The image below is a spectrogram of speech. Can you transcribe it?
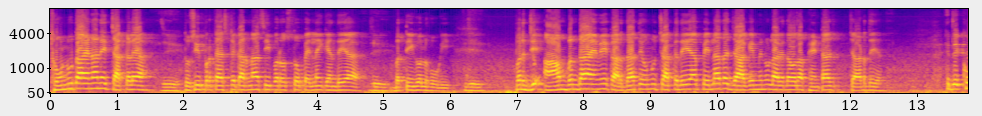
ਤੁਹਾਨੂੰ ਤਾਂ ਇਹਨਾਂ ਨੇ ਚੱਕ ਲਿਆ। ਜੀ। ਤੁਸੀਂ ਪ੍ਰੋਟੈਸਟ ਕਰਨਾ ਸੀ ਪਰ ਉਸ ਤੋਂ ਪਹਿਲਾਂ ਹੀ ਕਹਿੰਦੇ ਆ ਜੀ। ਬੱਤੀ ਗੁੱਲ ਹੋ ਗਈ। ਜੀ। ਪਰ ਜੇ ਆਮ ਬੰਦਾ ਐਵੇਂ ਕਰਦਾ ਤੇ ਉਹਨੂੰ ਚੱਕਦੇ ਆ ਪਹਿਲਾਂ ਤਾਂ ਜਾ ਕੇ ਮੈਨੂੰ ਲੱਗਦਾ ਉਹਦਾ ਫੈਂਟਾ ਚਾੜਦੇ ਆ। ਇਹ ਦੇਖੋ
